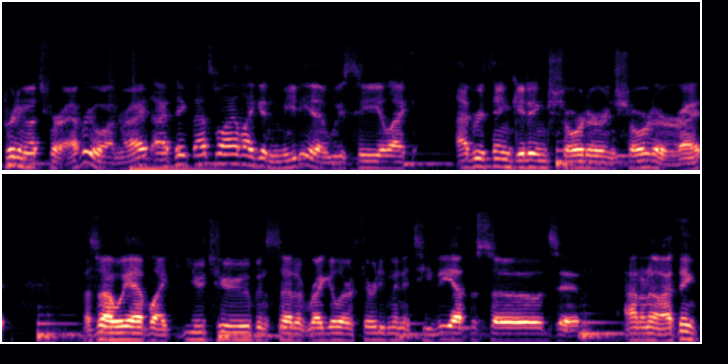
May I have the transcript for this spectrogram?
pretty much for everyone, right? I think that's why, like in media, we see like everything getting shorter and shorter, right? That's why we have like YouTube instead of regular 30 minute TV episodes. And I don't know, I think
